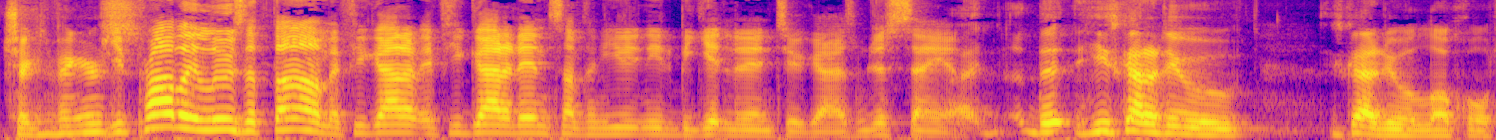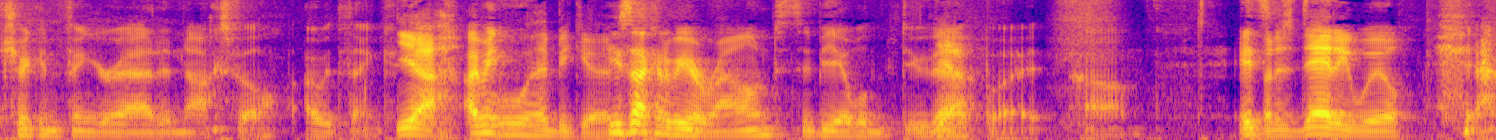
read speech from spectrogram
chicken fingers. You'd probably lose a thumb if you got it if you got it in something you didn't need to be getting it into, guys. I'm just saying. The- he's got to do. He's got to do a local chicken finger ad in Knoxville. I would think. yeah, I mean, Ooh, that'd be good. He's not going to be around to be able to do that, Yeah. but um, but his daddy will. Yeah.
